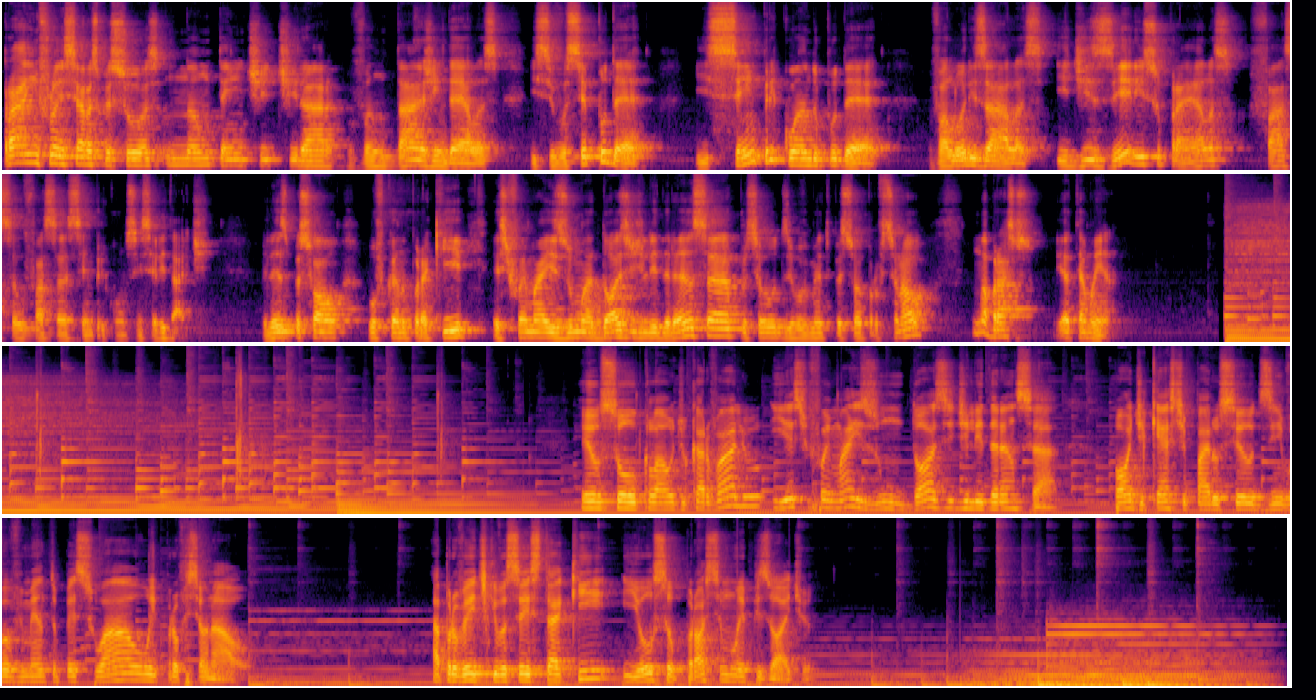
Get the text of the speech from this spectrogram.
para influenciar as pessoas, não tente tirar vantagem delas. E se você puder, e sempre quando puder, valorizá-las e dizer isso para elas, faça o faça sempre com sinceridade. Beleza, pessoal? Vou ficando por aqui. Este foi mais uma dose de liderança para o seu desenvolvimento pessoal e profissional. Um abraço e até amanhã. Eu sou Cláudio Carvalho e este foi mais um Dose de Liderança, podcast para o seu desenvolvimento pessoal e profissional. Aproveite que você está aqui e ouça o próximo episódio.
